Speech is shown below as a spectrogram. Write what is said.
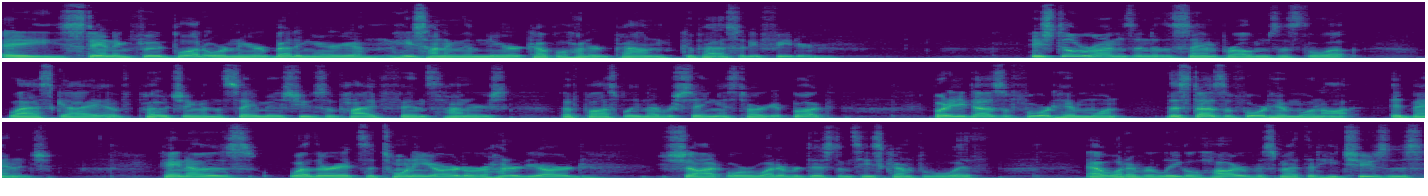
a standing food plot or near a bedding area, he's hunting them near a couple hundred pound capacity feeder. He still runs into the same problems as the last guy of poaching and the same issues of high fence hunters of possibly never seeing his target buck, but he does afford him one. This does afford him one advantage. He knows whether it's a 20 yard or a 100 yard shot or whatever distance he's comfortable with at whatever legal harvest method he chooses.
